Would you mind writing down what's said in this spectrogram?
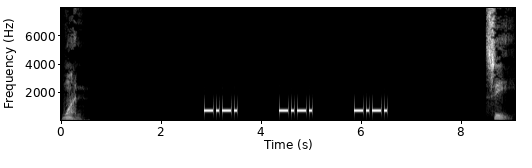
One. C.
